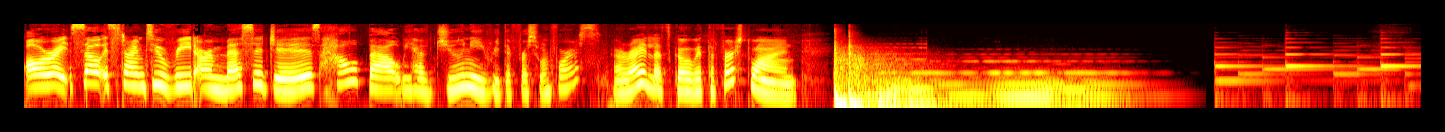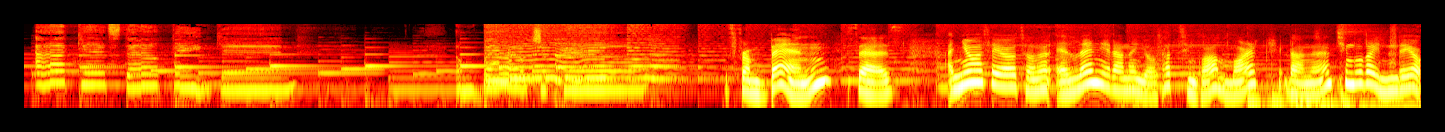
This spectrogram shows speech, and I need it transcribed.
All right. So it's time to read our messages. How about we have Junie read the first one for us? All right, let's go with the first one. I can't stop thinking about your girl. It's from Ben. Says, 안녕하세요. 저는 엘렌이라는 여사친과 마크라는 친구가 있는데요.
